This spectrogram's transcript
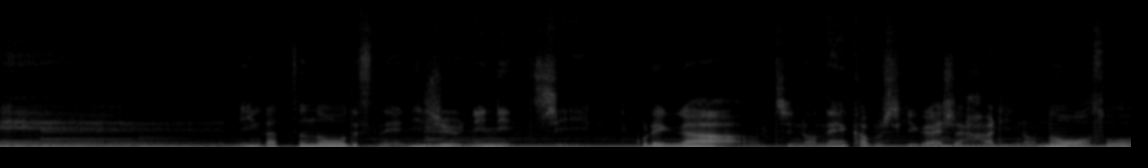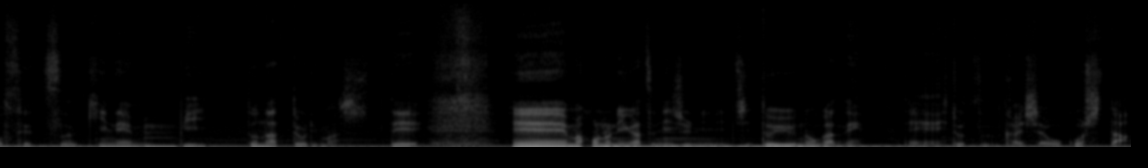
えー、2月のですね、22日、これがうちのね株式会社ハリノの創設記念日となっておりまして、えーまあ、この2月22日というのがね、えー、一つ会社を起こした、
